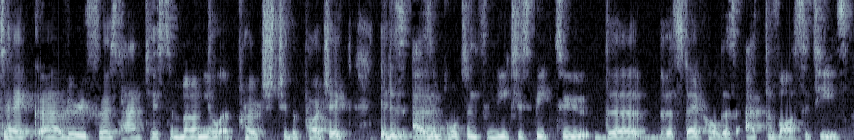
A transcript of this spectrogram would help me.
take a very first-hand testimonial approach to the project, it is as important for me to speak to the, the stakeholders at the varsities.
